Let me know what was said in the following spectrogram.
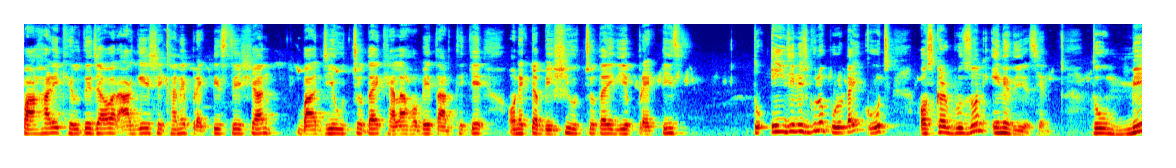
পাহাড়ে খেলতে যাওয়ার আগে সেখানে প্র্যাকটিস সেশন বা যে উচ্চতায় খেলা হবে তার থেকে অনেকটা বেশি উচ্চতায় গিয়ে প্র্যাকটিস তো এই জিনিসগুলো পুরোটাই কোচ অস্কার ব্রুজন এনে দিয়েছেন। তো মে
